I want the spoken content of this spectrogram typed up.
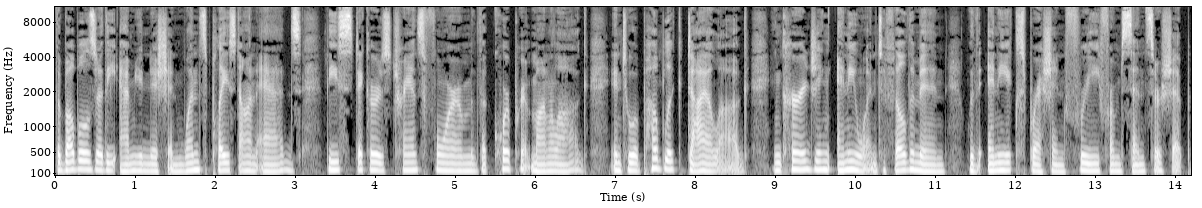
The bubbles are the ammunition. Once placed on ads, these stickers transform the corporate monologue into a public dialogue, encouraging anyone to fill them in with any expression free from censorship.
